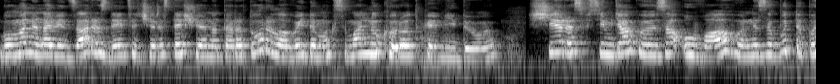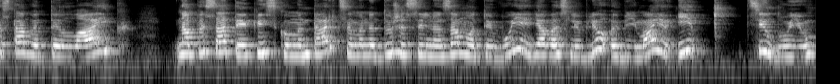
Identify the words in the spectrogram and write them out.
бо в мене навіть зараз, здається, через те, що я натараторила, вийде максимально коротке відео. Ще раз всім дякую за увагу. Не забудьте поставити лайк, написати якийсь коментар. Це мене дуже сильно замотивує. Я вас люблю, обіймаю і цілую.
